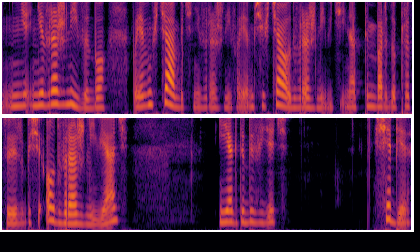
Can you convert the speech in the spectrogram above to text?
nie, niewrażliwy, bo, bo ja bym chciała być niewrażliwa, ja bym się chciała odwrażliwić i nad tym bardzo pracuję, żeby się odwrażliwiać i jak gdyby widzieć siebie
